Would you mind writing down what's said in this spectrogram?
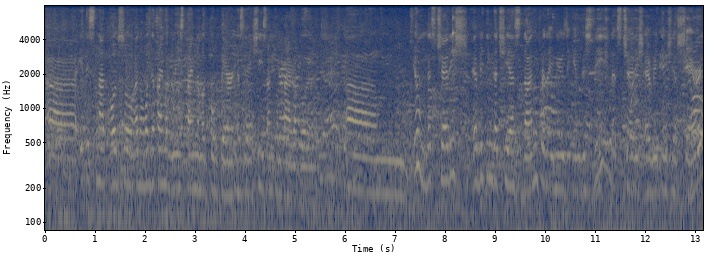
uh, it is not also, ano, wag na tayo mag-waste time na mag-compare kasi she's uncomparable. Um, yun, let's cherish everything that she has done for the music industry. Let's cherish everything she has shared.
